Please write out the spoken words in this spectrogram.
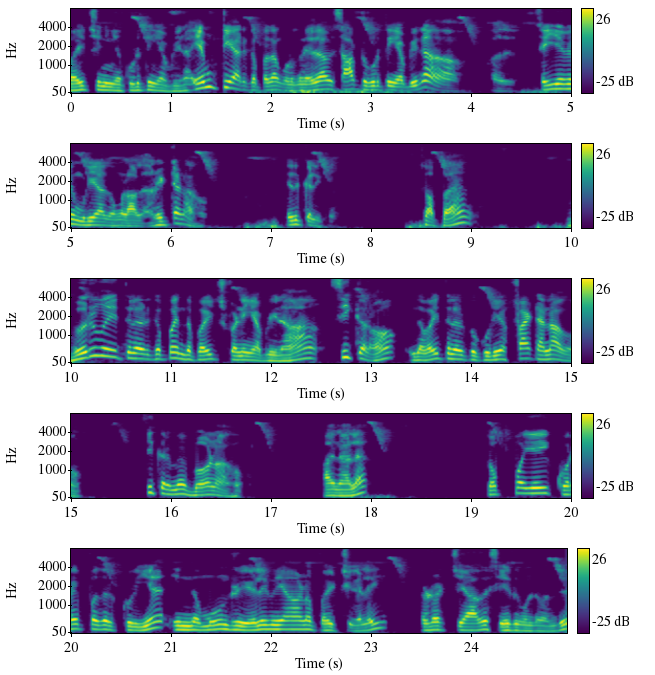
பயிற்சி நீங்கள் கொடுத்தீங்க அப்படின்னா எம்டியாக இருக்கப்போ தான் கொடுக்கணும். ஏதாவது சாப்பிட்டு கொடுத்தீங்க அப்படின்னா அது செய்யவே முடியாது உங்களால். ரிட்டர்ன் ஆகும். எதுக்களிக்கும் ஸோ அப்போ வெறும் வயிற்றில் இருக்கப்போ இந்த பயிற்சி பண்ணீங்க அப்படின்னா சீக்கிரம் இந்த வயிற்றில் இருக்கக்கூடிய ஃபேட் என்ன ஆகும் சீக்கிரமே பேர்ன் ஆகும். அதனால் தொப்பையை குறைப்பதற்குரிய இந்த மூன்று எளிமையான பயிற்சிகளை தொடர்ச்சியாக செய்து கொண்டு வந்து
